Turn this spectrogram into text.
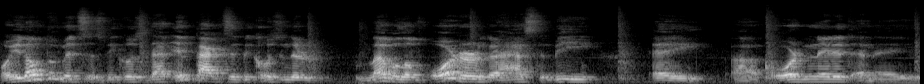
or you don't do mitzvahs because that impacts it. Because in the level of order, there has to be a uh, coordinated and a,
